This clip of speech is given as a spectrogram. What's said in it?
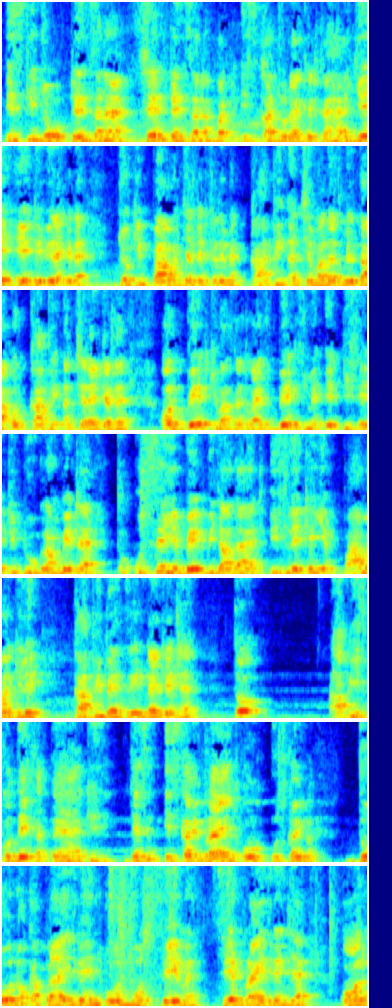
इसकी जो टेंशन है सेम टेंशन है बट इसका जो रैकेट का है, ये हेड हेवी रैकेट है, जो कि पावर जनरेट करने में काफ़ी अच्छे मदद मिलता है और काफ़ी अच्छे रैकेट है। और बेट की बात करें तो गाइस बेट इसमें 80 से 82 ग्राम बेट है तो उससे ये बेट भी ज़्यादा है तो इसलिए ये पावर के लिए काफ़ी बेहतरीन रैकेट है। तो आप इसको देख सकते हैं कि जैसे इसका भी प्राइस और उसका भी दोनों का प्राइस रेंज ऑलमोस्ट सेम है सेम प्राइस रेंज है और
